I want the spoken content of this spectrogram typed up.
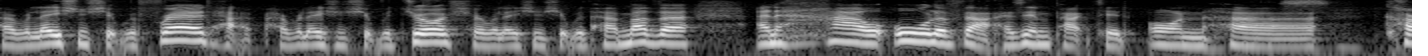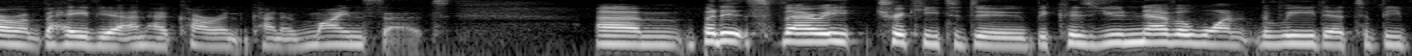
her relationship with Fred, her, her, relationship with Josh, her relationship with her mother, and how all of that has impacted on her current behavior and her current kind of mindset. Um, but it's very tricky to do because you never want the reader to be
